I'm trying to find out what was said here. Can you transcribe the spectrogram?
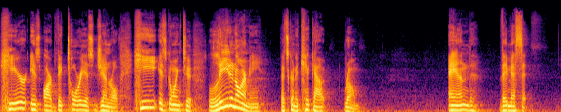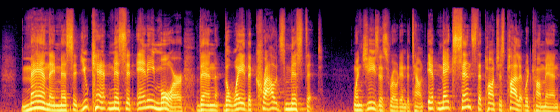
Here is our victorious general. He is going to lead an army that's going to kick out Rome. And they miss it. Man, they miss it. You can't miss it any more than the way the crowds missed it when Jesus rode into town. It makes sense that Pontius Pilate would come in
